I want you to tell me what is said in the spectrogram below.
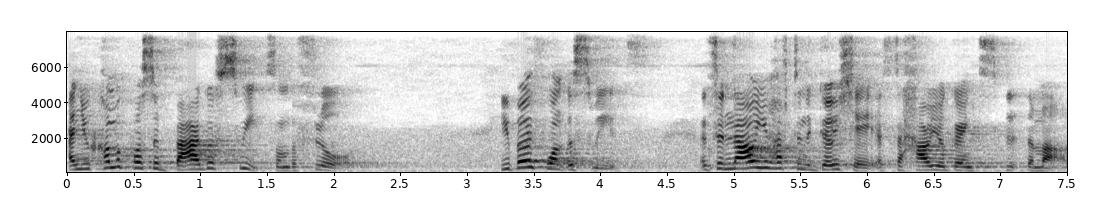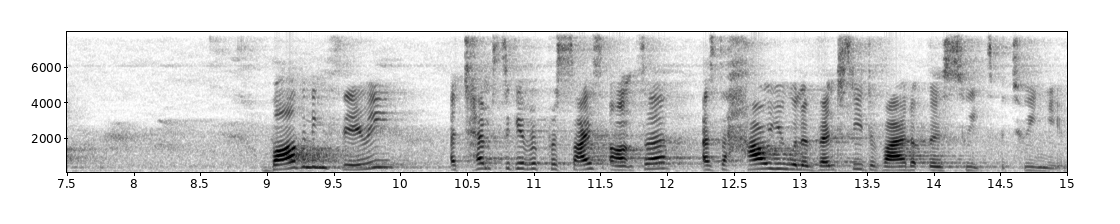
and you come across a bag of sweets on the floor. You both want the sweets, and so now you have to negotiate as to how you're going to split them up. Bargaining theory attempts to give a precise answer as to how you will eventually divide up those sweets between you.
